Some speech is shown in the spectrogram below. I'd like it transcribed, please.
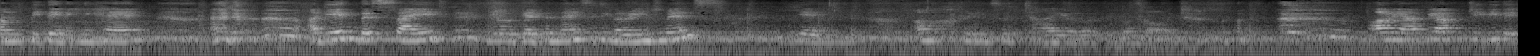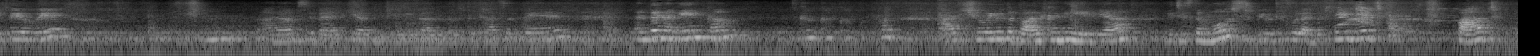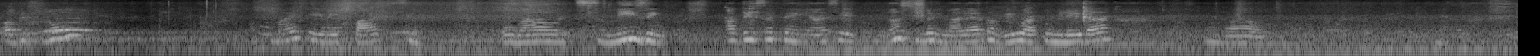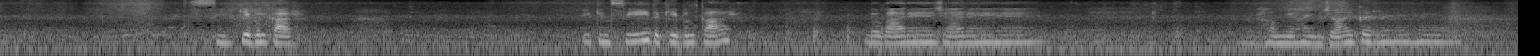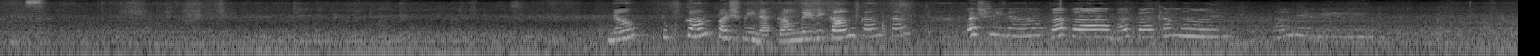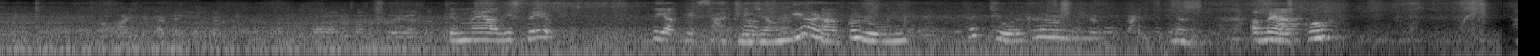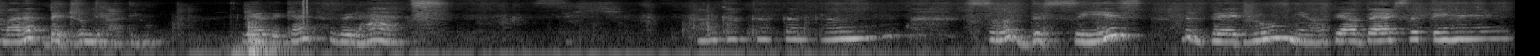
हम पीते नहीं हैं। And again this side you get the nice sitting arrangements ये और यहाँ पे आप TV देखते हुए हम्म, आराम से बैठ के अपनी टीवी का लुत्फ उठा सकते हैं। And then again come I'll show you the balcony area, which is the most beautiful and the favorite part of this room my favorite part see oh wow it's amazing आप देख सकते हैं यहाँ से इतना सुंदर हिमालय का व्यू आपको मिलेगा see cable car you can see the cable car लोग आ रहे हैं जा रहे हैं हम यहाँ इंजॉय कर रहे हैं। Now to come, Pashmina, come baby come come come. Pashmina, पापा पापा कम ऑन कम बेबी तो मैं अब इसे भी अपने साथ ले जाऊँगी और आपको रूम छोड़ कर आऊँगी। अब मैं आपको हमारा बेडरूम दिखाती हूँ। This is the bedroom. यहाँ पे आप बैठ सकते हैं।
